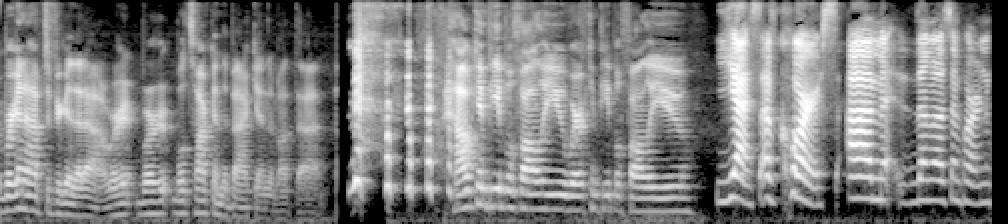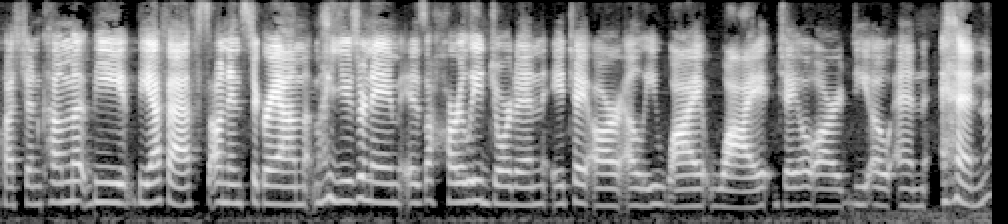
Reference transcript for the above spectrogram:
We're gonna have to figure that out. We're we're we'll talk in the back end about that. How can people follow you? Where can people follow you? Yes, of course. Um, the most important question: Come be BFFs on Instagram. My username is Harley Jordan, H A R L E Y Y J O R D O N N.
